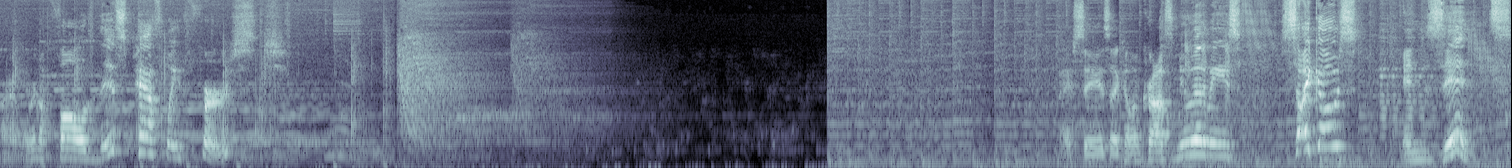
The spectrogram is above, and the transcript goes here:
Alright, we're gonna follow this pathway first. I say as I come across new enemies, Psychos and Zins.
